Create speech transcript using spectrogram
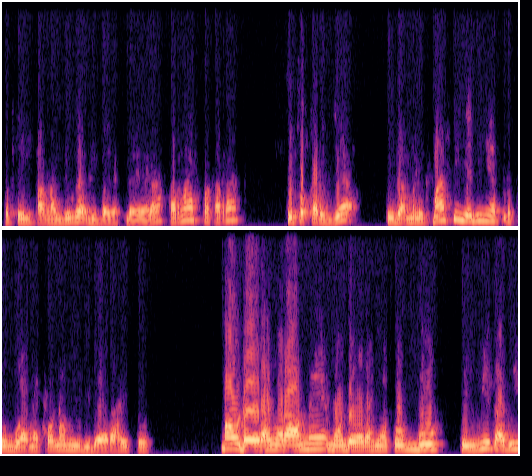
ketimpangan juga di banyak daerah. Karena apa? Karena si pekerja tidak menikmati jadinya pertumbuhan ekonomi di daerah itu. Mau daerahnya rame, mau daerahnya tumbuh tinggi tadi,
